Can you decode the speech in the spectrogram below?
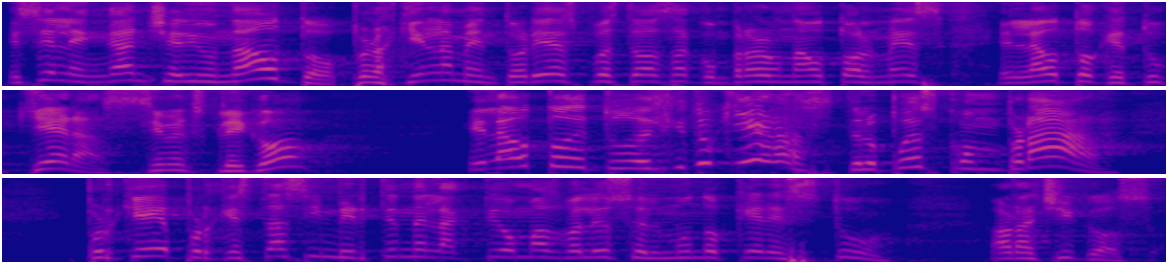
Es el enganche de un auto, pero aquí en la mentoría después te vas a comprar un auto al mes, el auto que tú quieras, ¿sí me explico? El auto de tu, el que tú quieras, te lo puedes comprar. ¿Por qué? Porque estás invirtiendo en el activo más valioso del mundo que eres tú. Ahora, chicos,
